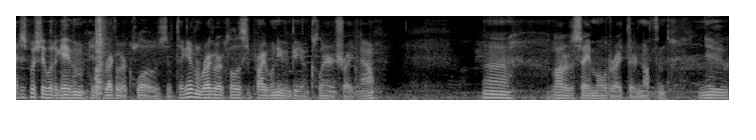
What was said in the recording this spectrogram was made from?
I just wish they would have gave him his regular clothes. If they gave him regular clothes, he probably wouldn't even be on clearance right now. Uh, a lot of the same old right there. Nothing new,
